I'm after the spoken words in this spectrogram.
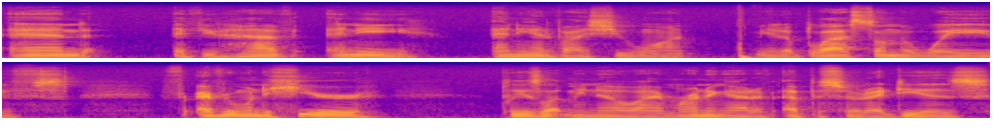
And if you have any any advice you want me to blast on the waves for everyone to hear, please let me know. I am running out of episode ideas,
